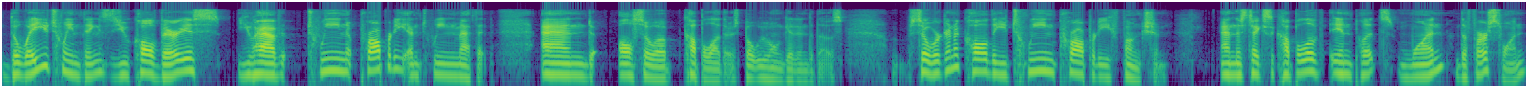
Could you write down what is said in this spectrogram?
the way you tween things, you call various, you have tween property and tween method, and also a couple others, but we won't get into those. So we're going to call the tween property function. And this takes a couple of inputs. One, the first one,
